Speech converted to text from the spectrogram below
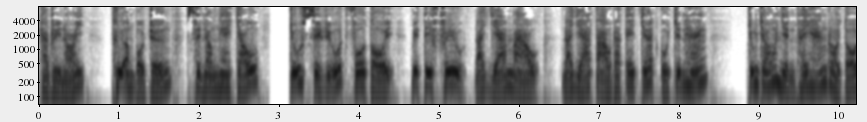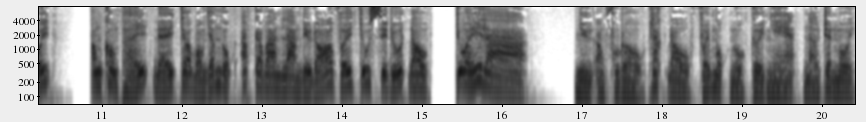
Harry nói, thưa ông bộ trưởng, xin ông nghe cháu. Chú Sirius vô tội, Betty Phil đã giả mạo, đã giả tạo ra cái chết của chính hắn. Chúng cháu nhìn thấy hắn rồi tối. Ông không thể để cho bọn giám ngục Azkaban làm điều đó với chú Sirius đâu. Chú ấy là... Nhưng ông Furo lắc đầu với một nụ cười nhẹ nở trên môi.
